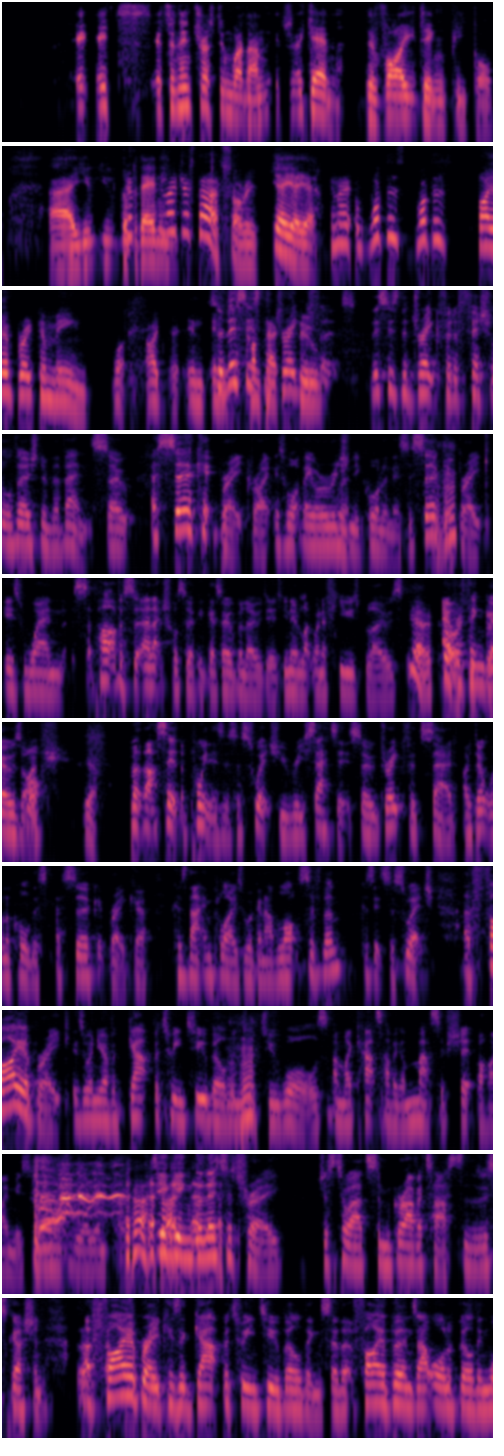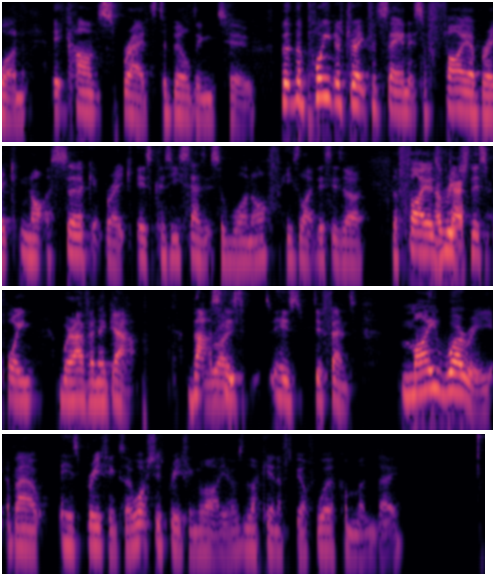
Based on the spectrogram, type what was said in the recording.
it, it's it's an interesting one, and it's again dividing people. Uh, you you look Can, at any. can I just ask? Sorry. Yeah, yeah, yeah. Can I? What does what does firebreaker mean? What I in, So in this is the context to- Drakeford. This is the Drakeford official version of events. So a circuit break, right, is what they were originally calling this. A circuit Mhm. break is when part of a cer- electrical circuit gets overloaded. You know, like when a fuse blows, Yeah, of course, everything goes switch. off. Yeah. But that's it. The point is, it's a switch. You reset it. So Drakeford said, "I don't want to call this a circuit breaker because that implies we're going to have lots of them because it's a switch. A fire break is when you have a gap between two buildings Mhm. or two walls, and my cat's having a massive shit behind me, so you might hear him digging the litter tray just to add some gravitas to the discussion. A fire break is a gap between two buildings so that fire burns out all of building one, it can't spread to building two. But the point of Drakeford saying it's a fire break, not a circuit break, is because he says it's a one off. He's like, this is a, the fire's Okay. reached this point, we're having a gap. That's Right. his, his defense. My worry about his briefing, because I watched his briefing live, I was lucky enough to be off work on Monday.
